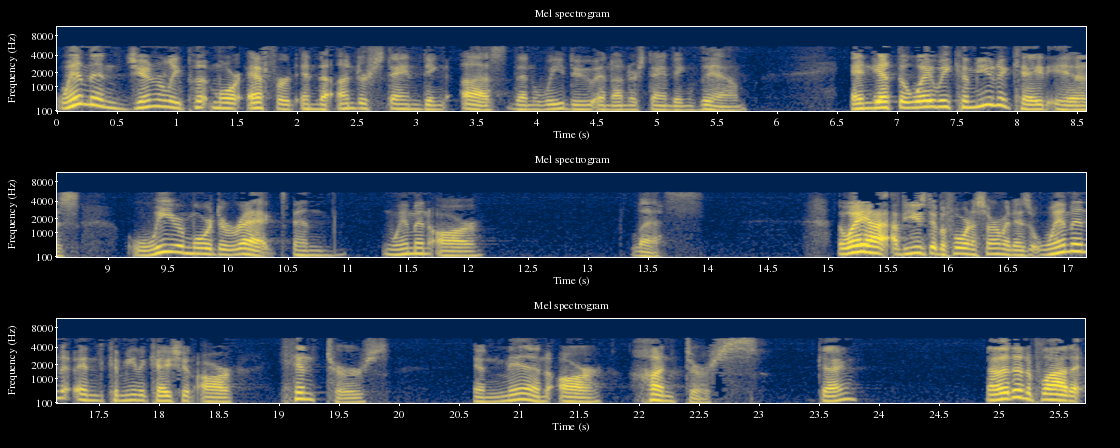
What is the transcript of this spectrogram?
women generally put more effort into understanding us than we do in understanding them. And yet, the way we communicate is we are more direct and women are less. The way I, have used it before in a sermon is women in communication are hinters and men are hunters. Okay? Now, that doesn't apply to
